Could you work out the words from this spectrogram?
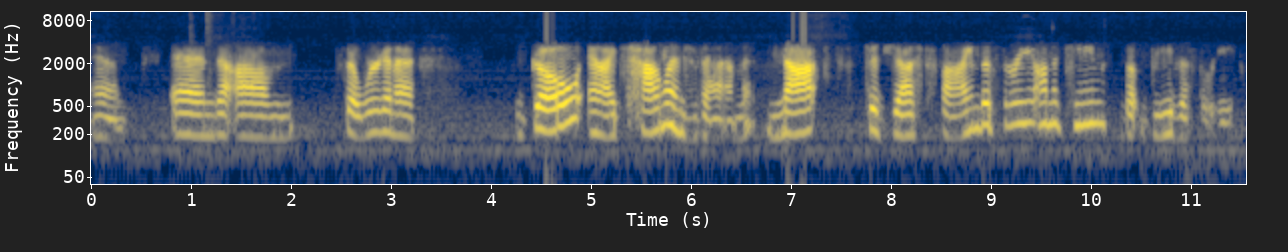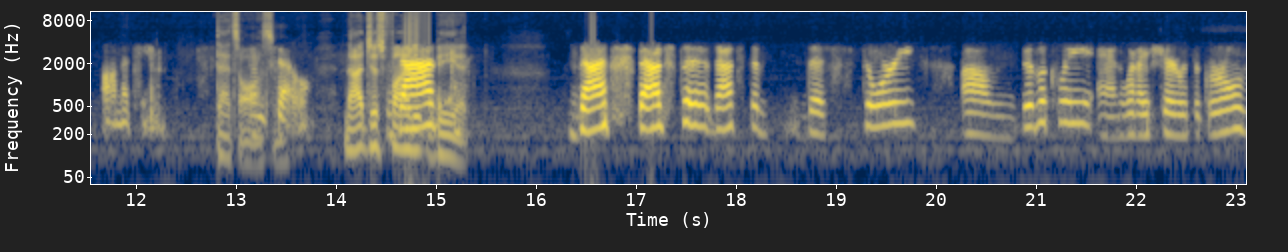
Him. And um, so we're gonna go, and I challenge them not to just find the three on the team, but be the three on the team. That's awesome. And so not just find that, it, be it. That's that's the that's the the story um, biblically and what I shared with the girls,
